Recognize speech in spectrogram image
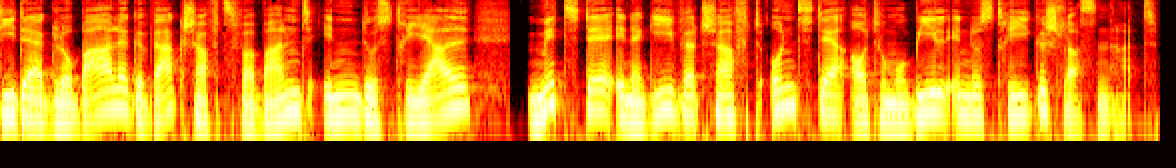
die der globale Gewerkschaftsverband Industrial mit der Energiewirtschaft und der Automobilindustrie geschlossen hat.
